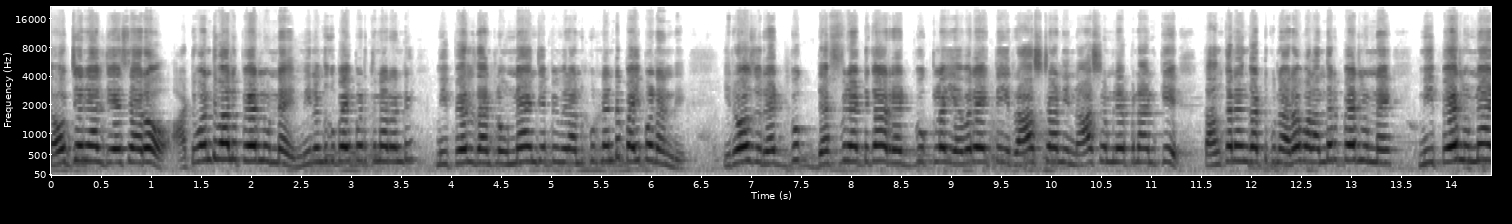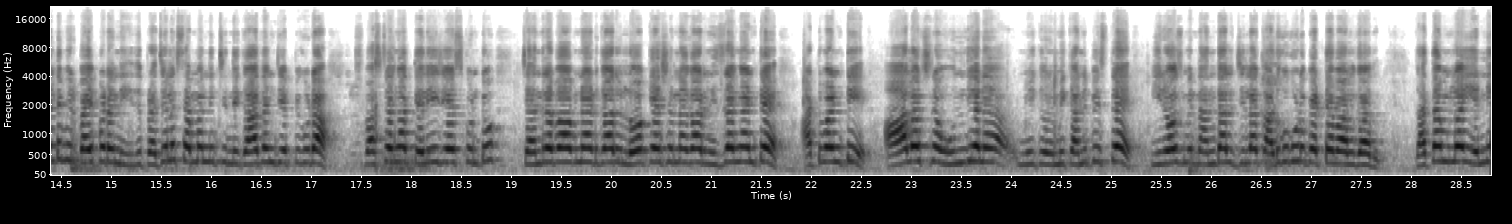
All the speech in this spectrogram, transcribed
దౌర్జన్యాలు చేశారో అటువంటి వాళ్ళ పేర్లు ఉన్నాయి. మీరు ఎందుకు భయపడుతున్నారండి? మీ పేర్లు దాంట్లో ఉన్నాయని చెప్పి మీరు అనుకుంటుంటే భయపడండి. ఈరోజు రెడ్ బుక్ డెఫినెట్గా రెడ్ బుక్లో ఎవరైతే ఈ రాష్ట్రాన్ని నాశనం లేపడానికి కంకణం కట్టుకున్నారో వాళ్ళందరి పేర్లు ఉన్నాయి. మీ పేర్లు ఉన్నాయంటే మీరు భయపడండి. ఇది ప్రజలకు సంబంధించింది కాదని చెప్పి కూడా స్పష్టంగా తెలియజేసుకుంటూ చంద్రబాబు నాయుడు గారు లోకేష్ అన్న గారు నిజంగా అంటే అటువంటి ఆలోచన ఉంది అని మీకు మీకు అనిపిస్తే ఈరోజు మీరు నంద్యాల జిల్లాకు అడుగు కూడా పెట్టేవాళ్ళు కాదు. గతంలో ఎన్ని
